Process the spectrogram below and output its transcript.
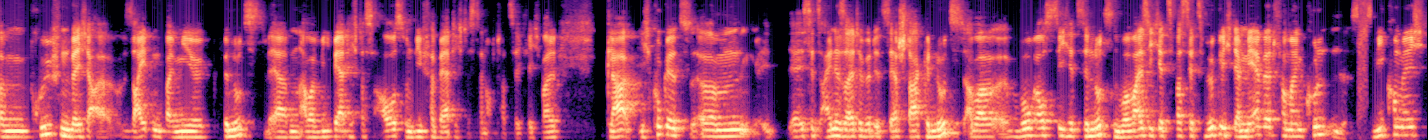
ähm, prüfen, welche äh, Seiten bei mir benutzt werden, aber wie werte ich das aus und wie verwerte ich das dann auch tatsächlich? Weil klar, ich gucke jetzt, ähm, ist jetzt eine Seite, wird jetzt sehr stark genutzt, aber äh, woraus ziehe ich jetzt den Nutzen? Wo weiß ich jetzt, was jetzt wirklich der Mehrwert für meinen Kunden ist? Wie komme ich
